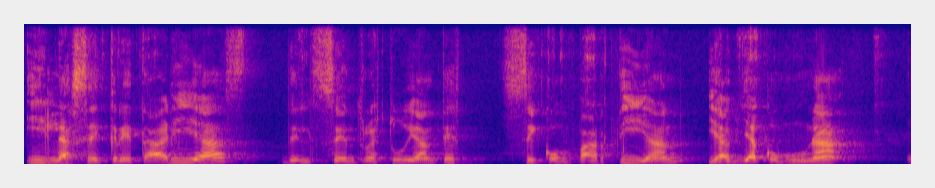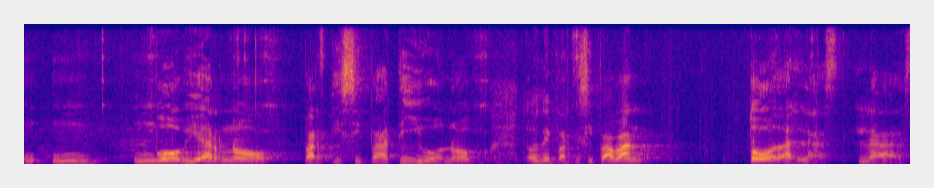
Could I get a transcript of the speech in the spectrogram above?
Y las secretarías del centro de estudiantes se compartían y había como una, un, gobierno participativo, donde participaban todas las, las,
